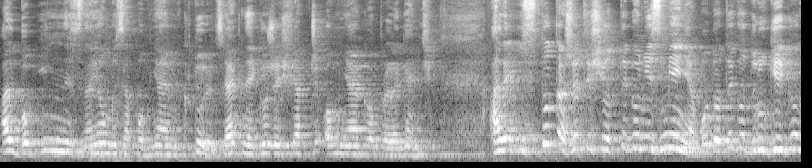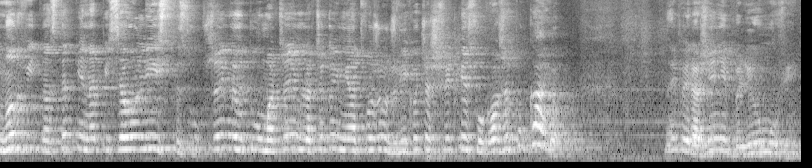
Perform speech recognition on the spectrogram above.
albo inny znajomy, zapomniałem który, co jak najgorzej świadczy o mnie jako prelegencie. Ale istota rzeczy się od tego nie zmienia, bo do tego drugiego Norwid następnie napisał list z uprzejmym tłumaczeniem, dlaczego im nie otworzył drzwi, chociaż świetnie słuchał, że pukają. Najwyraźniej nie byli umówieni.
